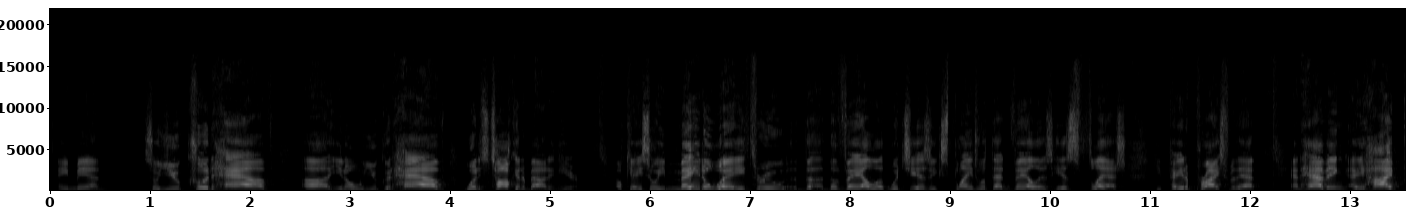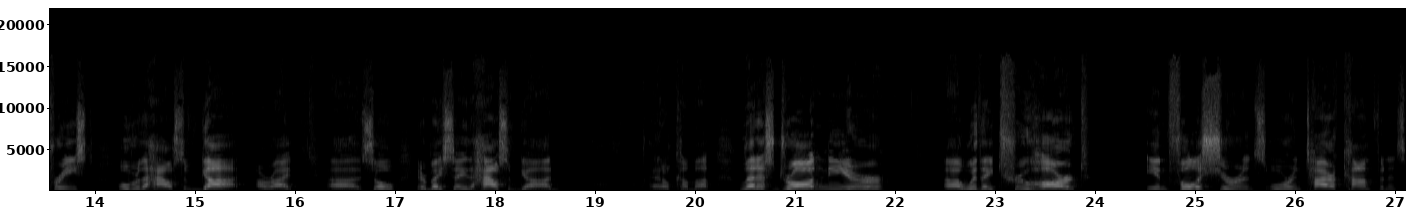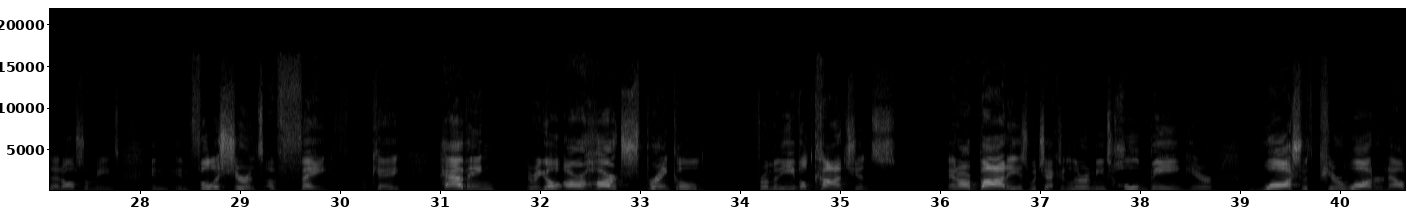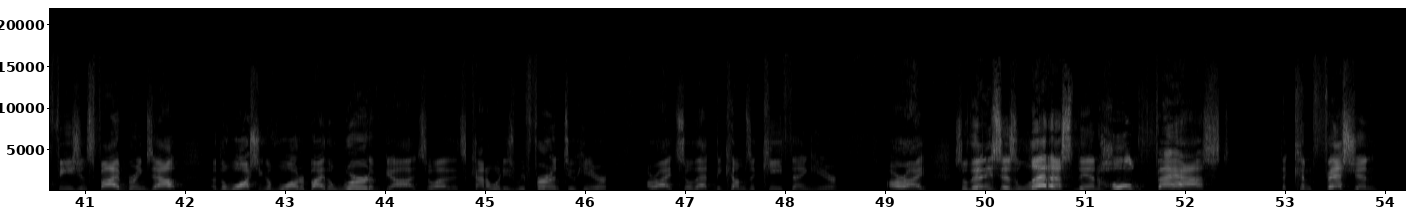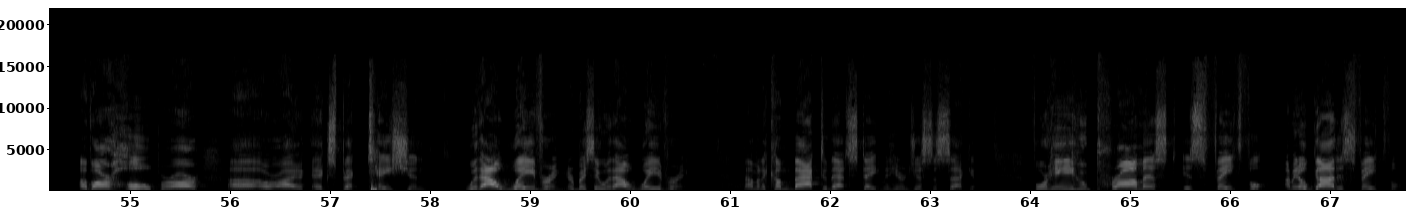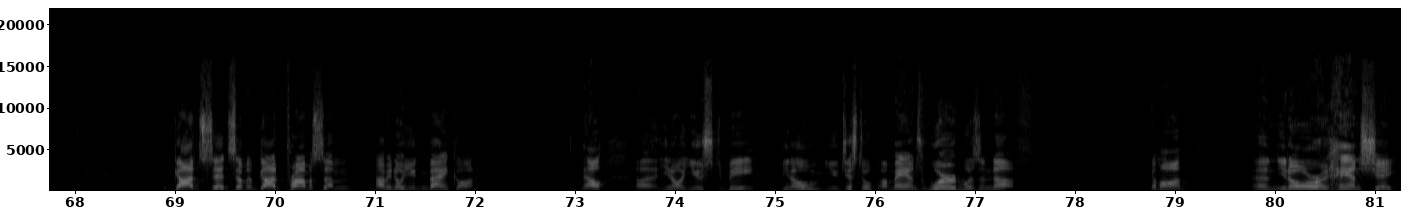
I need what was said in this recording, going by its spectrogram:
Amen. So you could have uh, you know, you could have what he's talking about in here. Okay, so he made a way through the, the veil, which is, he explains what that veil is, his flesh. He paid a price for that. And having a high priest over the house of God. All right? Uh, so everybody say the house of God. That'll come up. Let us draw near uh, with a true heart in full assurance or entire confidence, that also means, in, in full assurance of faith. Okay? Having here we go, our hearts sprinkled from an evil conscience and our bodies, which actually literally means whole being here, washed with pure water. Now, Ephesians 5 brings out uh, the washing of water by the Word of God. So uh, it's kind of what he's referring to here. All right, so that becomes a key thing here. All right, so then he says, Let us then hold fast the confession of our hope or our, uh, or our expectation without wavering. Everybody say, without wavering. Now, I'm going to come back to that statement here in just a second. For he who promised is faithful. How many know God is faithful? If God said something, if God promised something, how many know you can bank on it? Now, uh, you know, it used to be, you know, you just a, a man's word was enough. Come on. And, you know, or a handshake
